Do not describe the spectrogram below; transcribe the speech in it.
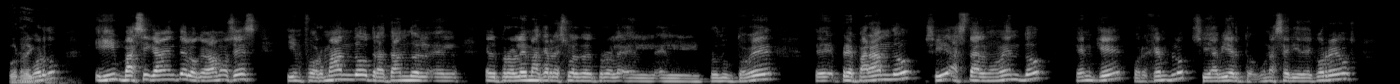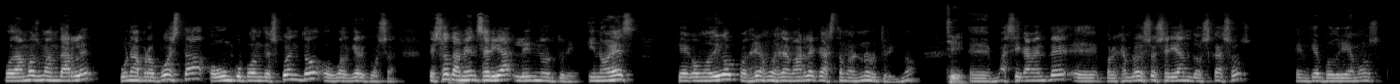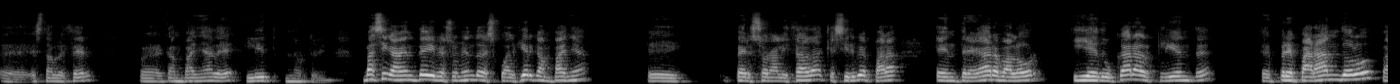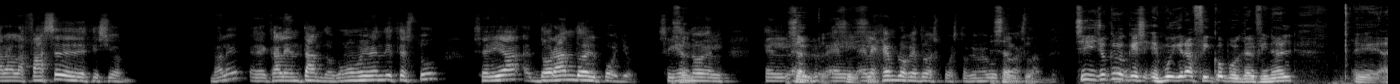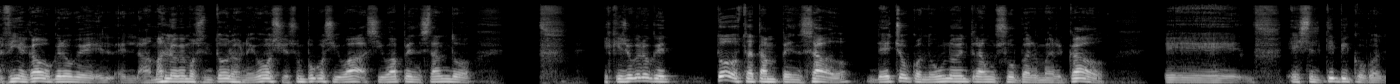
¿De acuerdo? Y básicamente lo que vamos es informando, tratando el, problema que resuelve el, producto B, eh, preparando ¿sí? hasta el momento en que, por ejemplo, si he abierto una serie de correos, podamos mandarle una propuesta o un cupón descuento o cualquier cosa. Eso también sería lead nurturing y no es que, como digo, podríamos llamarle customer nurturing, ¿no? Sí. Eh, básicamente, eh, por ejemplo, esos serían dos casos en que podríamos eh, establecer campaña de lead nurturing. Básicamente, y resumiendo, es cualquier campaña personalizada que sirve para entregar valor y educar al cliente, preparándolo para la fase de decisión. ¿vale? Calentando, como muy bien dices tú, sería dorando el pollo, siguiendo el, ejemplo que tú has puesto, que me gusta bastante. Sí, yo creo que es, muy gráfico porque al final, eh, al fin y al cabo, creo que además lo vemos en todos los negocios, un poco si va, si va pensando, es que yo creo que todo está tan pensado, de hecho cuando uno entra a un supermercado, eh, es el típico.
